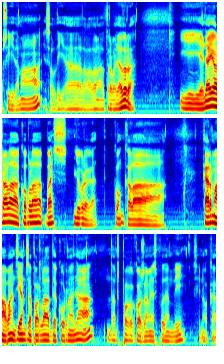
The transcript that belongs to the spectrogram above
o sigui demà, és el dia de la dona treballadora. I allà hi haurà la Cobla Baix Llobregat. Com que la Carme abans ja ens ha parlat de Cornellà, doncs poca cosa més podem dir, sinó que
